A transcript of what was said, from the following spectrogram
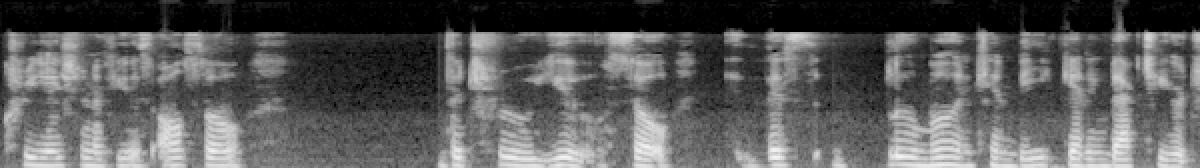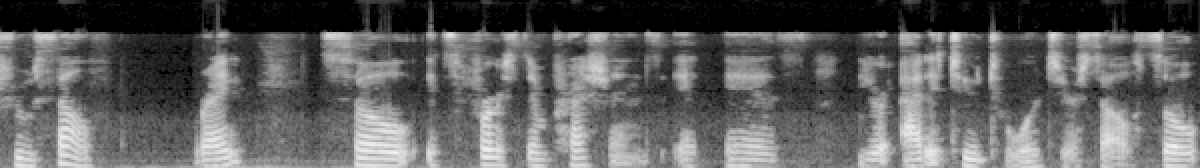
creation of you is also the true you. So this blue moon can be getting back to your true self, right? So it's first impressions. It is your attitude towards yourself. So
